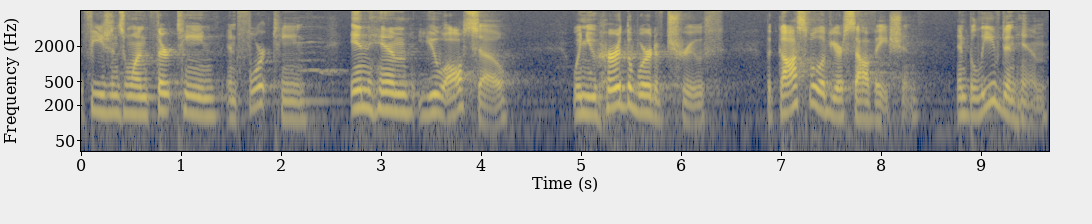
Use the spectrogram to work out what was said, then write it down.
Ephesians 1 13 and 14. In him you also when you heard the word of truth, the gospel of your salvation, and believed in him,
